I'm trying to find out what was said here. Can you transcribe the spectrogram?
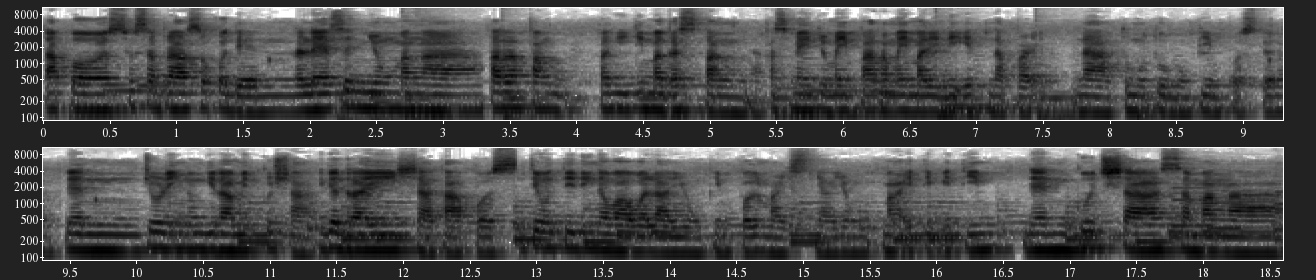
Tapos, so sa braso ko din, nalesen yung mga parang pang pagiging magaspang niya. Kasi medyo may parang may maliliit na part na tumutubong pimples ganun. Then during nung ginamit ko siya, nagda-dry siya. Tapos unti-unti ding nawawala yung pimple marks niya, yung mga itim-itim. Then good siya sa mga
